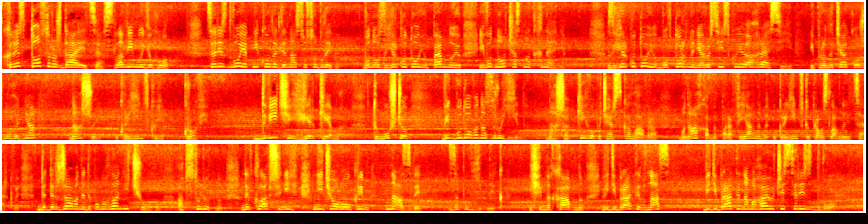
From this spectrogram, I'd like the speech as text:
Христос рождається, славімо Його. Це Різдво як ніколи для нас особливе. Воно з гіркотою певною і водночас натхненням. З гіркотою, бо вторгнення російської агресії і пролиття кожного дня нашої української крові. Двічі гірким, тому що відбудована з руїн наша Києво-Печерська лавра монахами, парафіянами Української православної церкви, де держава не допомогла нічого, абсолютно не вклавши ні, нічого, окрім назви заповідник, і нахабно відібрати в нас, відібрати, намагаючись Різдво,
